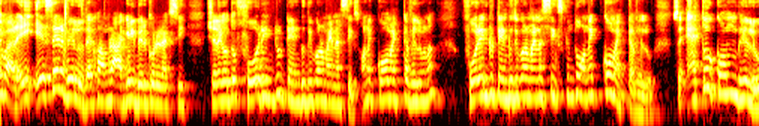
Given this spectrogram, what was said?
এবার এই এস এর ভ্যালু দেখো আমরা আগেই বের করে রাখছি সেটা কত four into ten to the power minus six অনেক কম একটা ভ্যালু না? Four into ten to the power minus six কিন্তু অনেক কম একটা ভ্যালু সো এত কম ভ্যালু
